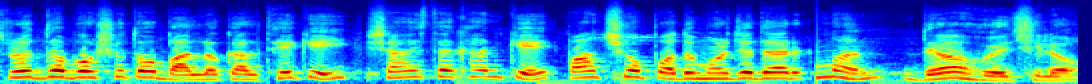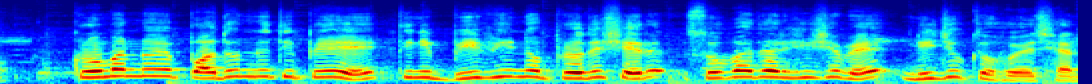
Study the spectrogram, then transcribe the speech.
শ্রদ্ধাবশত বাল্যকাল থেকেই শায়েস্তা খানকে পাঁচশো পদমর্যাদার মান দেওয়া হয়েছিল। ক্রমান্বয়ে পদোন্নতি পেয়ে তিনি বিভিন্ন প্রদেশের সুবাদার হিসেবে নিযুক্ত হয়েছেন।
